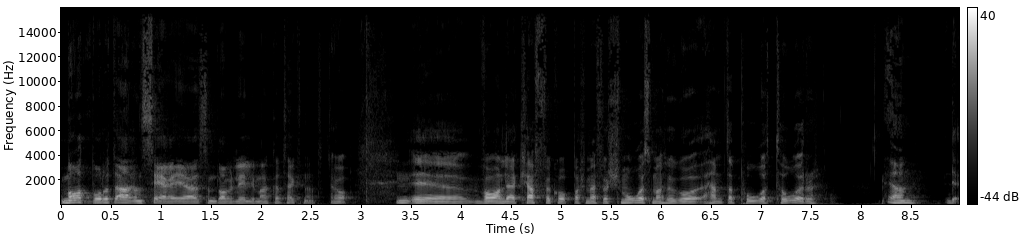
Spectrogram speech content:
Matbordet är en serie som David Liljemark har tecknat. ja, eh, vanliga kaffekoppar som är för små som man ska gå och hämta på torr. Ja. Det,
